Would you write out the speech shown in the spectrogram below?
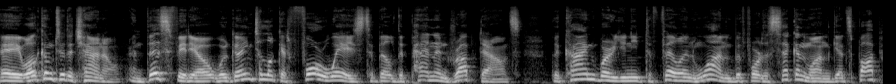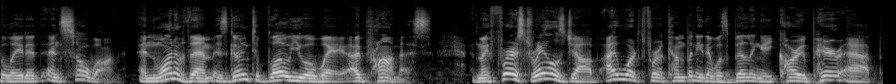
Hey, welcome to the channel. In this video, we're going to look at four ways to build dependent dropdowns, the kind where you need to fill in one before the second one gets populated and so on. And one of them is going to blow you away, I promise. At my first Rails job, I worked for a company that was building a car repair app.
